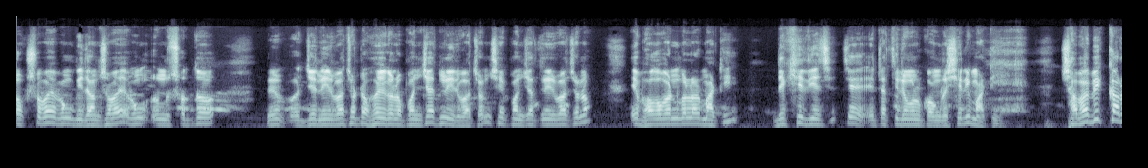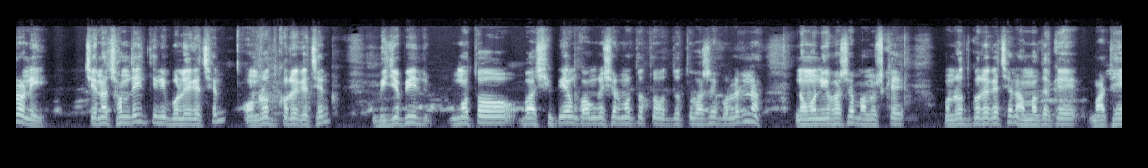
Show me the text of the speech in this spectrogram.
লোকসভা এবং বিধানসভায় এবং সদ্য যে নির্বাচনটা হয়ে গেল পঞ্চায়েত নির্বাচন, সেই পঞ্চায়েত নির্বাচনও এই ভগবানগোলার মাটি দেখিয়ে দিয়েছে যে এটা তৃণমূল কংগ্রেসেরই মাটি। স্বাভাবিক কারণেই চেনা ছন্দেই তিনি বলে গেছেন, অনুরোধ করে গেছেন। বিজেপির মতো বা সিপিএম কংগ্রেসের মতো তো উদ্ধত্ত ভাষায় বললেন না, নমনীয় ভাষায় মানুষকে অনুরোধ করে গেছেন। আমাদেরকে মাঠে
